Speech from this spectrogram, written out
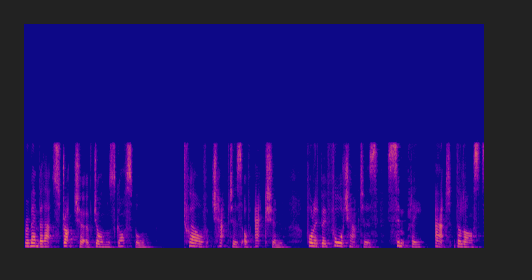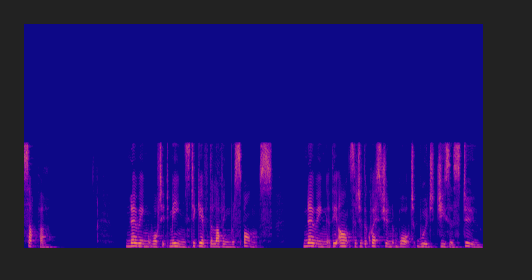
Remember that structure of John's Gospel 12 chapters of action followed by four chapters simply at the Last Supper. Knowing what it means to give the loving response, knowing the answer to the question, What would Jesus do?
